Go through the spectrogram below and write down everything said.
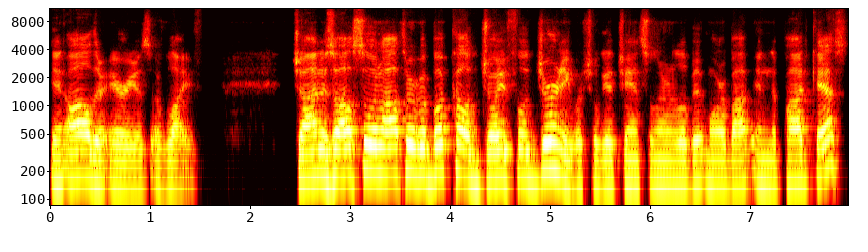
in all their areas of life. John is also an author of a book called Joyful Journey, which we'll get a chance to learn a little bit more about in the podcast.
